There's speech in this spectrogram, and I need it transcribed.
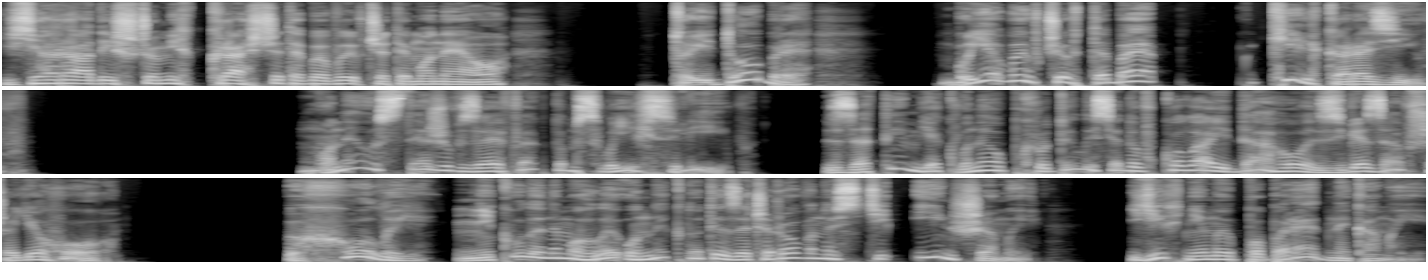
Я радий, що міг краще тебе вивчити, Монео. То й добре, бо я вивчив тебе кілька разів. Монео стежив за ефектом своїх слів, за тим, як вони обкрутилися довкола Айдаго, зв'язавши його. Холи ніколи не могли уникнути зачарованості іншими, їхніми попередниками.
